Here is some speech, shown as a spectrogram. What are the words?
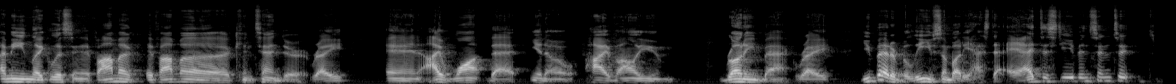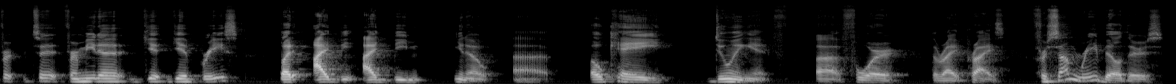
I mean, like, listen, if I'm a if I'm a contender, right, and I want that, you know, high volume running back, right, you better believe somebody has to add to Stevenson to for to for me to get, give Breece. But I'd be I'd be you know uh, okay doing it uh, for the right price. For some rebuilders,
